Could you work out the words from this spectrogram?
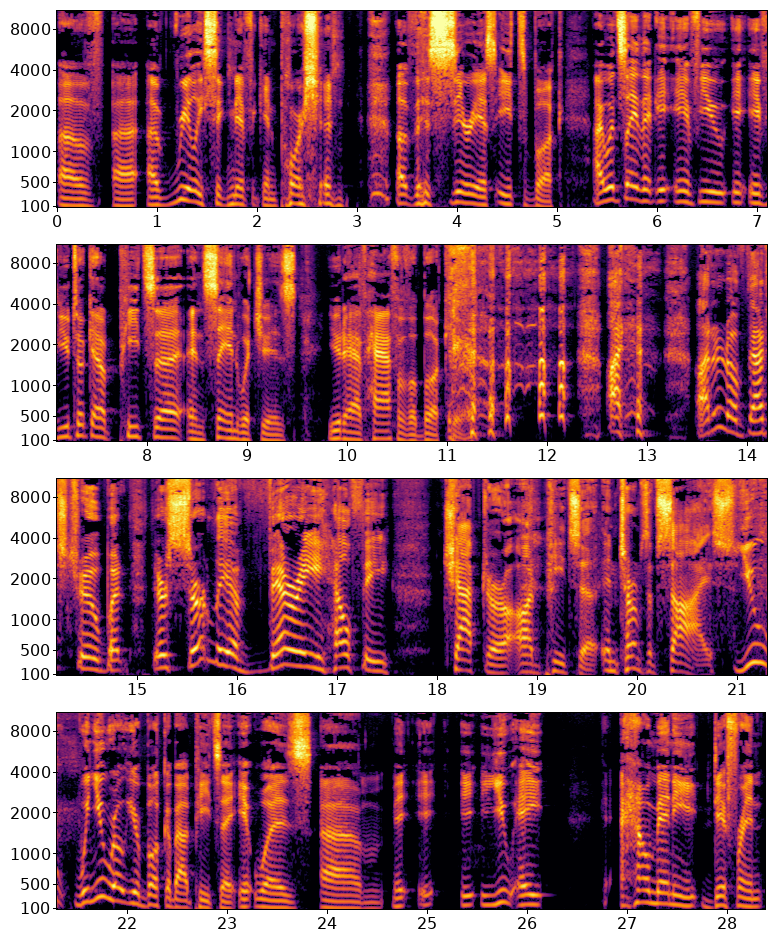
of uh, a really significant portion of this serious eats book. I would say that if you if you took out pizza and sandwiches, you'd have half of a book here. I I don't know if that's true, but there's certainly a very healthy chapter on pizza in terms of size. You when you wrote your book about pizza, it was um, it, it, it, you ate how many different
